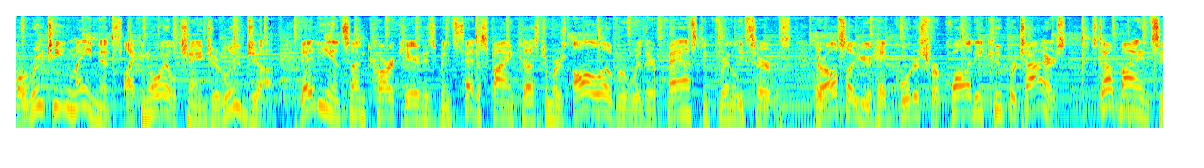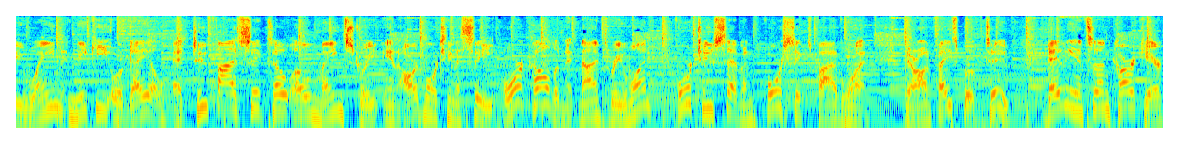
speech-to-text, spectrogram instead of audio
or routine maintenance like an oil change or lube job, and Son Car Care has been satisfying customers all over with their fast and friendly service. They're also your headquarters for quality Cooper tires. Stop by and see Wayne, Nikki, or Dale at 25600 Main Street in Ardmore, Tennessee, or call them at 931 427 4651. They're on Facebook too. Daily and Son Car Care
